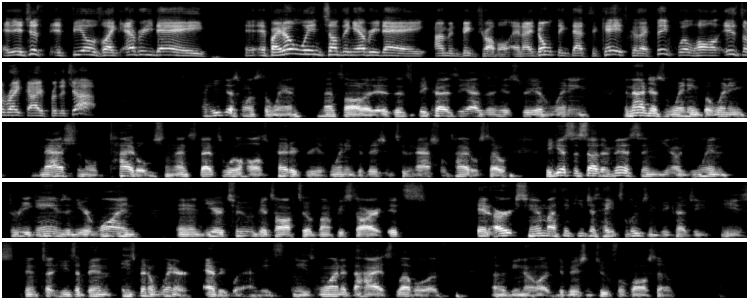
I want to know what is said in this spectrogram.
it, it just it feels like every day. If I don't win something every day, I'm in big trouble. And I don't think that's the case because I think Will Hall is the right guy for the job. He just wants to win. That's all it is. It's because he has a history of winning, and not just winning, but winning national titles, and that's that's Will Hall's pedigree is winning Division two national titles. So he gets to Southern Miss, and you know you win three games in year one, and year two gets off to a bumpy start. It's it irks him. I think he just hates losing because he he's been to, he's a been he's been a winner everywhere. I mean he's he's won at the highest level of of you know of Division two football. So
